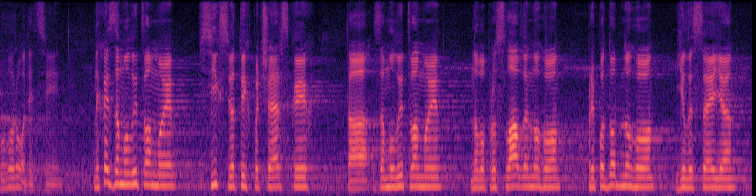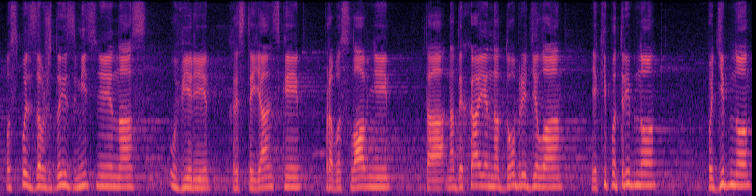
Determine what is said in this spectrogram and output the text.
Богородиці. Нехай за молитвами всіх святих Печерських та за молитвами новопрославленого преподобного Єлисея Господь завжди зміцнює нас у вірі християнській, православній та надихає на добрі діла, які потрібно подібно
